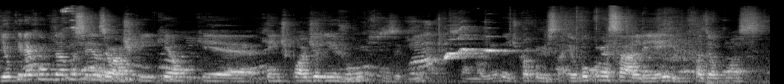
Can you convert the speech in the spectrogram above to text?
E eu queria convidar vocês, eu acho que, que, é, que, é, que a gente pode ler juntos aqui, Salmo 90, a gente pode começar, eu vou começar a ler e vou fazer algumas,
